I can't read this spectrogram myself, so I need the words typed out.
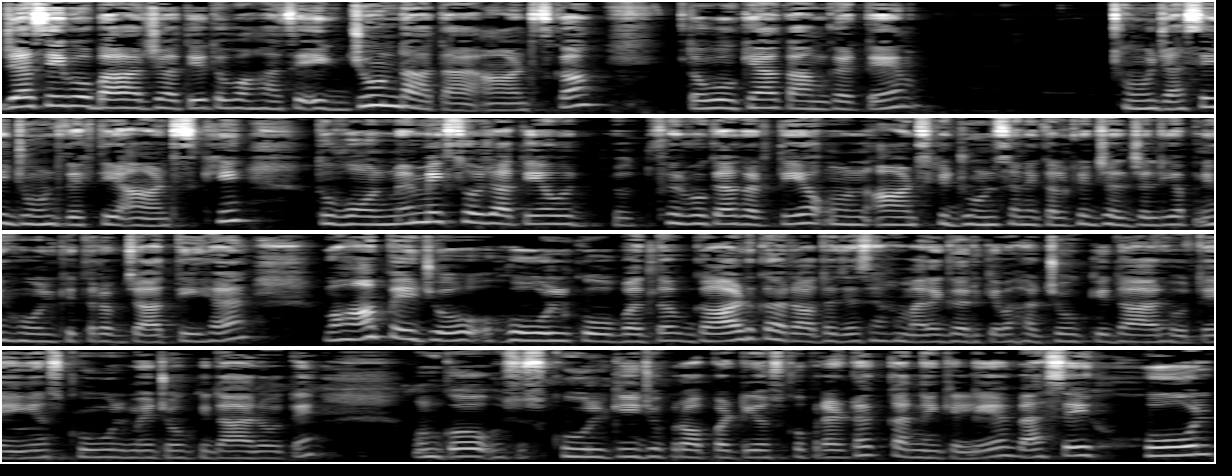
जैसे ही वो बाहर जाती है तो वहाँ से एक झुंड आता है आंट्स का। तो वो क्या काम करते हैं? वो जैसे ही झूठ देखती है आंट्स की तो वो उनमें मिक्स हो जाती है, वो फिर वो क्या करती है, उन आंट्स की झुंड से निकल के जल्दी जल्दी अपने होल की तरफ़ जाती है। वहाँ पे जो होल को मतलब गार्ड कर रहा होता है, जैसे हमारे घर के बाहर चौकीदार होते हैं या स्कूल में चौकीदार होते हैं, उनको स्कूल की जो प्रॉपर्टी है, उसको प्रोटेक्ट करने के लिए वैसे होल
